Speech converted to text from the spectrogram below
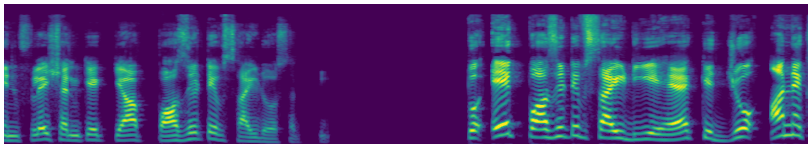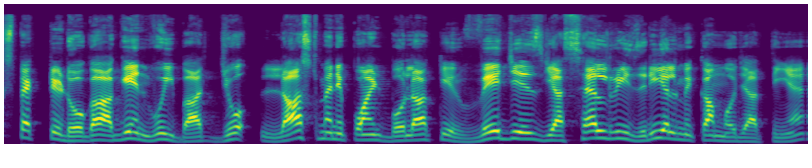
इन्फ्लेशन के क्या पॉजिटिव साइड हो सकती। तो एक पॉजिटिव साइड ये है कि जो अनएक्सपेक्टेड होगा अगेन वही बात, जो लास्ट मैंने पॉइंट बोला कि वेजेस या सैलरीज रियल में कम हो जाती हैं,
